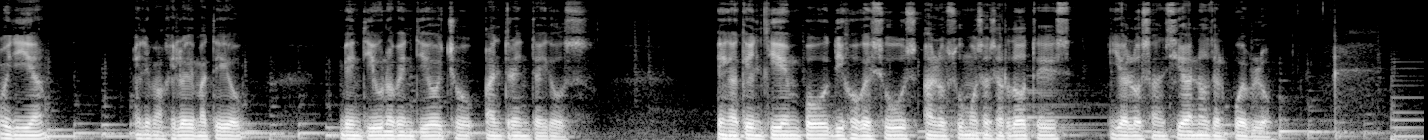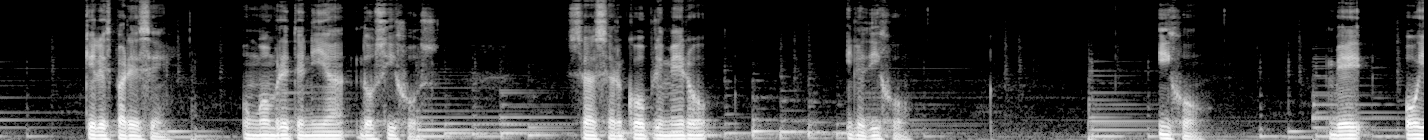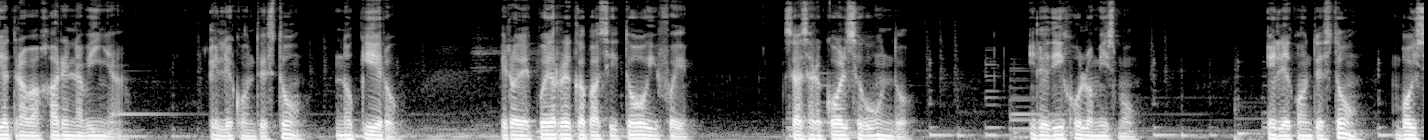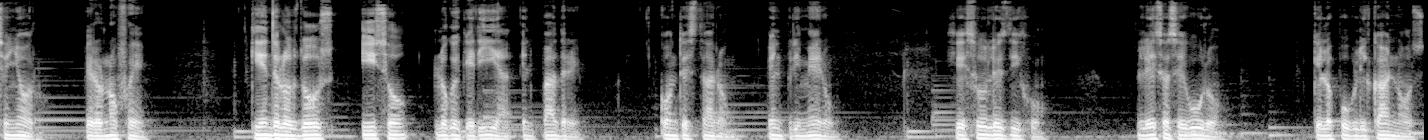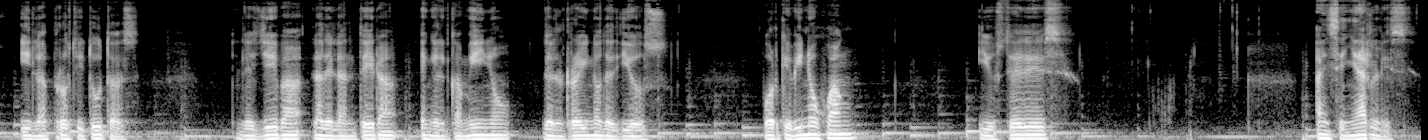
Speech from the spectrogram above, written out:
Hoy día, el Evangelio de Mateo 21, 28 al 32. En aquel tiempo dijo Jesús a los sumos sacerdotes y a los ancianos del pueblo, ¿qué les parece? Un hombre tenía dos hijos. Se acercó primero y le dijo, Hijo, ve hoy a trabajar en la viña. Él le contestó, no quiero. Pero después recapacitó y fue. Se acercó el segundo y le dijo lo mismo. Él le contestó, voy señor, pero no fue. ¿Quién de los dos hizo lo que quería el Padre? Contestaron, el primero. Jesús les dijo, les aseguro que los publicanos y las prostitutas les lleva la delantera en el camino del reino de Dios, porque vino Juan y ustedes a enseñarles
